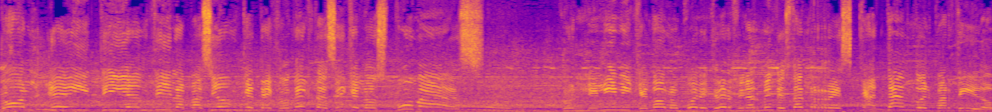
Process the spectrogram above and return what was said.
Gol AT&T, la pasión que te conecta, así que los Pumas con Lilini que no lo puede creer, finalmente están rescatando el partido.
